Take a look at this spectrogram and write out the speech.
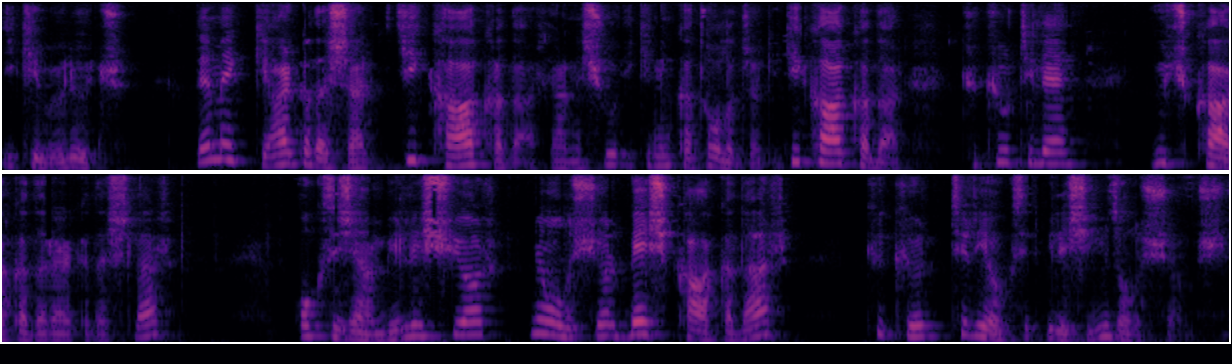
2 bölü 3. Demek ki arkadaşlar 2K kadar yani şu 2'nin katı olacak. 2K kadar kükürt ile 3K kadar arkadaşlar oksijen birleşiyor. Ne oluşuyor? 5K kadar kükürt trioksit bileşiğimiz oluşuyormuş.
